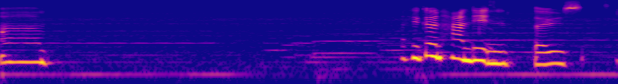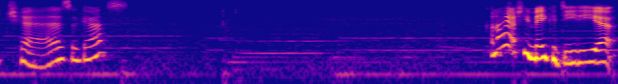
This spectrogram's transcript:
Um. I could go and hand in those chairs, I guess. Can I actually make a DD yet?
